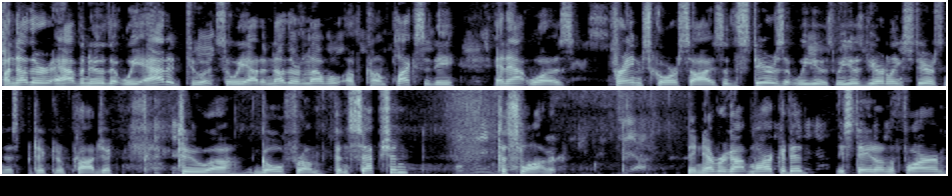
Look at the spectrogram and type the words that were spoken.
Another avenue that we added to it, so we add another level of complexity, and that was frame score size of the steers that we use. We used yearling steers in this particular project to uh, go from conception to slaughter. They never got marketed. They stayed on the farm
